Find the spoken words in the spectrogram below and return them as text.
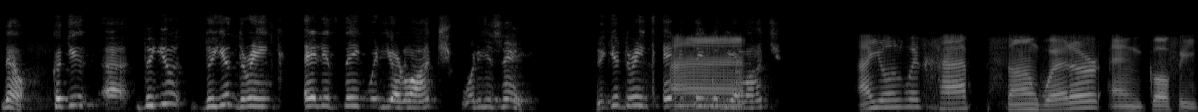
Now, could you, uh, do you, do you drink anything with your lunch? What do you say? Do you drink anything with your Uh, lunch? I always have some water and coffee.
